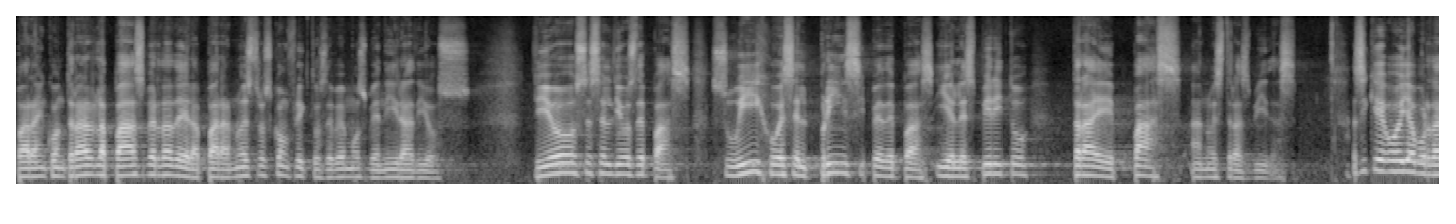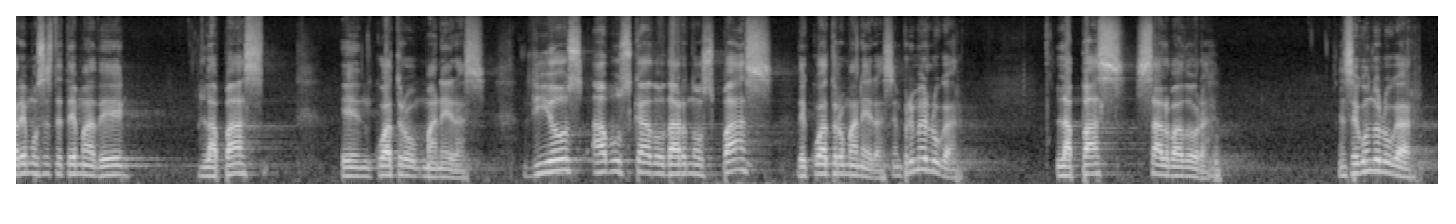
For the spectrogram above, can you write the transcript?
Para encontrar la paz verdadera para nuestros conflictos debemos venir a Dios. Dios es el Dios de paz, su Hijo es el príncipe de paz y el Espíritu trae paz a nuestras vidas. Así que hoy abordaremos este tema de la paz en cuatro maneras. Dios ha buscado darnos paz de cuatro maneras. En primer lugar, la paz salvadora. En segundo lugar,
